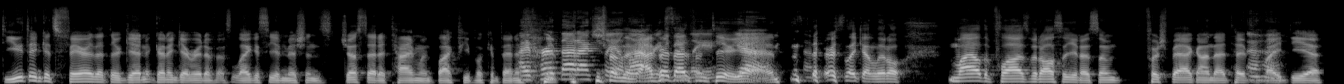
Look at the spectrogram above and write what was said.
"Do you think it's fair that they're going to get rid of legacy admissions just at a time when Black people can benefit?" I've heard that actually a lot. I've recently. heard that from too. Yeah, yeah. So. there's like a little mild applause, but also you know some pushback on that type uh-huh. of idea.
